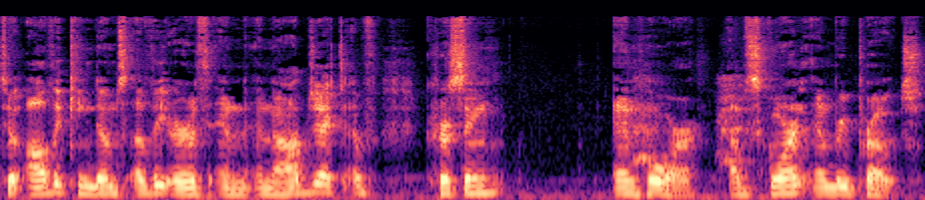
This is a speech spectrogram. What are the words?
to all the kingdoms of the earth, and an object of cursing and horror, of scorn and reproach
